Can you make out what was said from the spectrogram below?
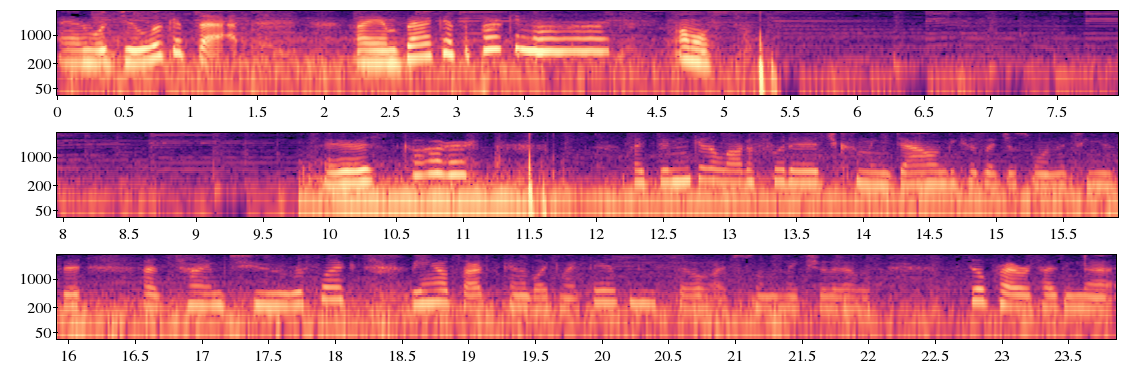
And would you look at that? I am back at the parking lot. Almost. There's the car. I didn't get a lot of footage coming down because I just wanted to use it as time to reflect. Being outside is kind of like my therapy, so I just wanted to make sure that I was still prioritizing that.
